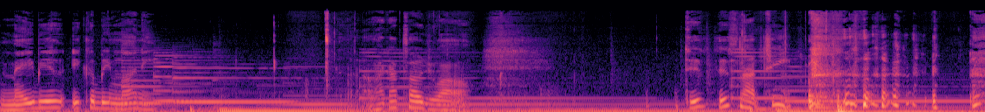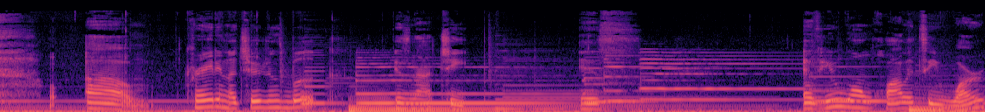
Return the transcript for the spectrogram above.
Maybe it could be money. Like I told you all, this, this not cheap. um, creating a children's book is not cheap. Is if you want quality work,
